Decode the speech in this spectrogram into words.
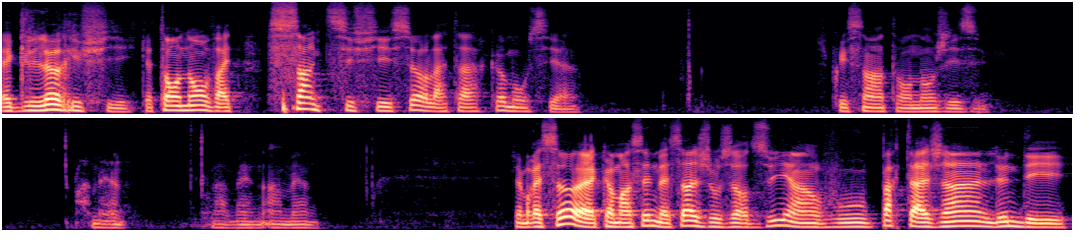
glorifié, que ton nom va être sanctifié sur la terre comme au ciel. Je prie ça en ton nom, Jésus. Amen. Amen. Amen. J'aimerais ça euh, commencer le message d'aujourd'hui en vous partageant l'une des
